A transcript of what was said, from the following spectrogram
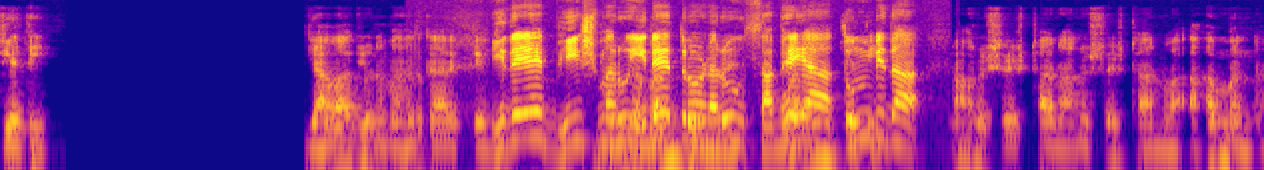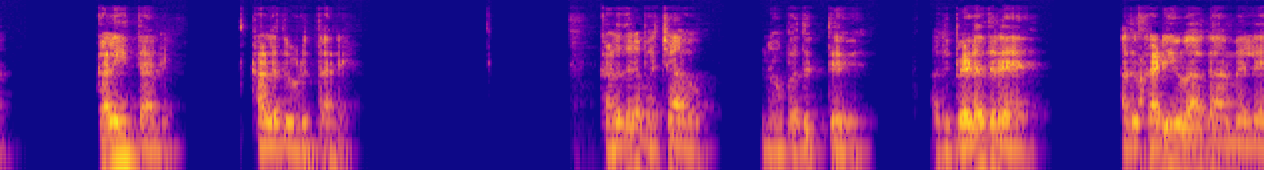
ಜ್ಯತಿ. ಯಾವಾಗ್ಲೂ ನಮ್ಮ ಅಹಂಕಾರಕ್ಕೆ ಇದೇ ಭೀಷ್ಮರು ಇದೇ ದ್ರೋಣರು ಸಭೆಯ ತುಂಬಿದ ನಾನು ಶ್ರೇಷ್ಠ ನಾನು ಶ್ರೇಷ್ಠ ಅನ್ನುವ ಅಹಮ್ಮನ್ನ ಕಳೀತಾನೆ ಕಳೆದು ಬಿಡುತ್ತಾನೆ. ಕಳೆದ್ರೆ ಬಚಾವ್, ನಾವು ಬದುಕ್ತೇವೆ. ಅದು ಬೆಳೆದ್ರೆ ಅದು ಕಡಿಯುವಾಗ ಆಮೇಲೆ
